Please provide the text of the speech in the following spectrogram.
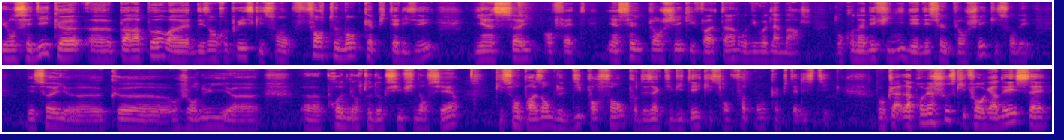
Et on s'est dit que euh, par rapport à des entreprises qui sont fortement capitalisées, il y a un seuil, en fait, il y a un seuil plancher qu'il faut atteindre au niveau de la marge. Donc on a défini des, seuils planchers qui sont des, seuils euh, que euh, euh, prône l'orthodoxie financière, qui sont par exemple de 10% pour des activités qui sont fortement capitalistiques. Donc la première chose qu'il faut regarder, c'est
